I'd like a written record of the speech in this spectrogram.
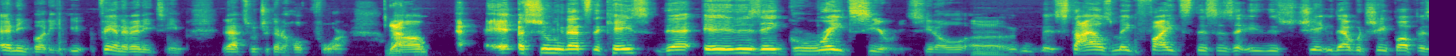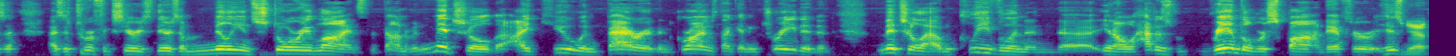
anybody fan of any team. That's what you're going to hope for. Yeah. Um, assuming that's the case, that it is a great series. You know, uh, styles make fights. This is a this shape, that would shape up as a as a terrific series. There's a million storylines. The Donovan Mitchell, the IQ, and Barrett and Grimes not getting traded, and Mitchell out in Cleveland, and uh, you know how does Randle respond after his yep.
